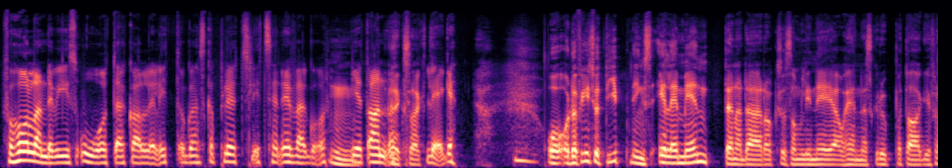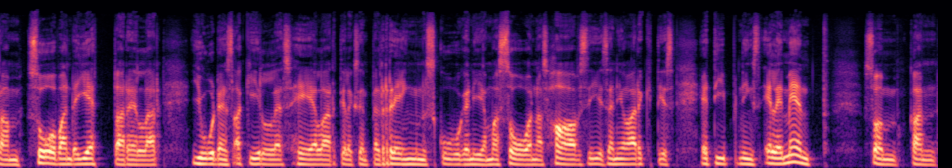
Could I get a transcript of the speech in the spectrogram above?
förhållandevis oåterkalleligt och ganska plötsligt sen övergår mm, i ett annat exakt. läge. Mm. Och, och då finns ju tippningselementen där också som Linnea och hennes grupp har tagit fram. Sovande jättar eller jordens akilleshälar, till exempel regnskogen i Amazonas, havsisen i Arktis, är tippningselement som kan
